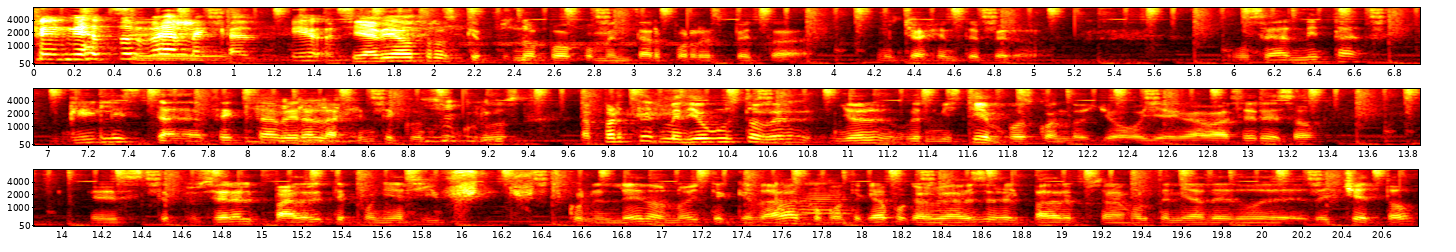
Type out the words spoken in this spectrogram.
Tenía toda Sí. la canción. Sí, había otros que pues no puedo comentar por respeto a mucha gente, pero... O sea, neta, ¿qué les ta- afecta ver a la gente con su cruz? Aparte, me dio gusto ver, yo en mis tiempos, cuando yo llegaba a hacer eso, este, pues era el padre, te ponía así con el dedo, ¿no? Y te quedaba Ajá. como te quedaba, porque a veces el padre, pues a lo mejor tenía dedo de, de cheto,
